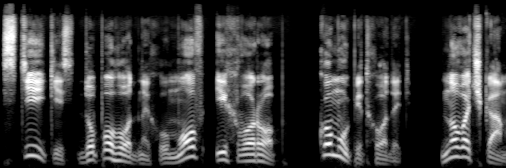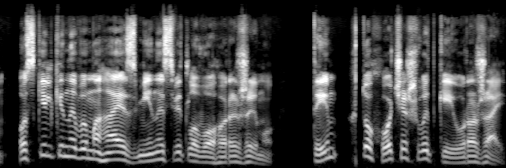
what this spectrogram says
стійкість до погодних умов і хвороб. Кому підходить? Новачкам, оскільки не вимагає зміни світлового режиму, тим, хто хоче швидкий урожай,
